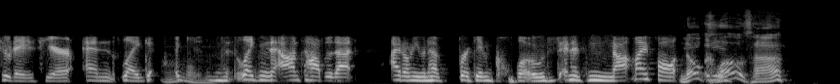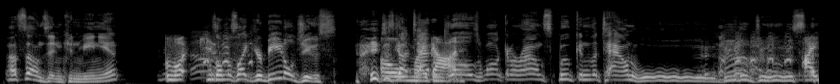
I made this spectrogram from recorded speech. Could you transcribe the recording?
two days here, and like, oh. like on top of that, I don't even have freaking clothes, and it's not my fault. No clothes, huh? That sounds inconvenient. what? It's almost like you're Beetlejuice. Just Oh got tattered God. clothes walking around spooking the town. Ooh, Beetlejuice. I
